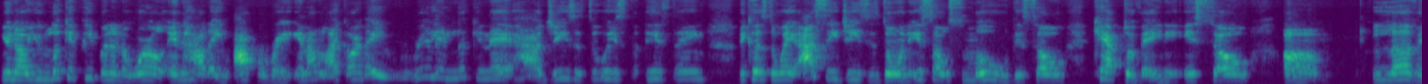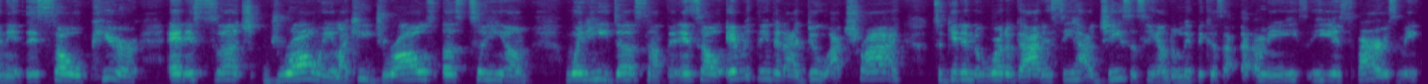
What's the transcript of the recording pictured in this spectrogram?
you know, you look at people in the world and how they operate, and I'm like, are they really looking at how Jesus do his his thing? Because the way I see Jesus doing it, it's so smooth, it's so captivating, it's so um loving it. It's so pure and it's such drawing. Like he draws us to him when he does something. And so everything that I do, I try to get in the word of God and see how Jesus handled it because I, I mean he's, he inspires me.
